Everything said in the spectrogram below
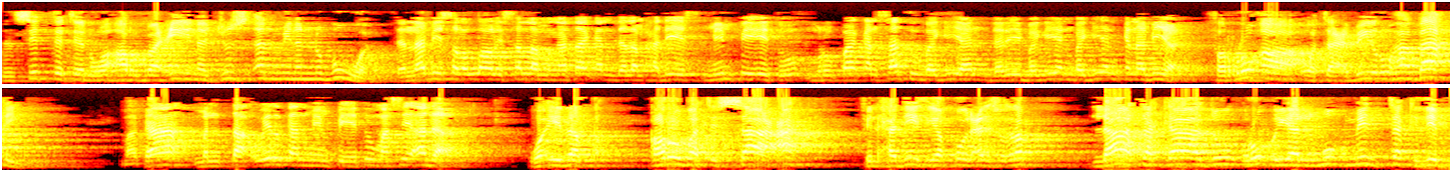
min sittatin wa arba'ina juz'an min an-nubuwah. Dan Nabi sallallahu alaihi wasallam mengatakan dalam hadis mimpi itu merupakan satu bagian dari bagian-bagian kenabian. Farru'a wa ta'biruha baqi. Maka mentakwilkan mimpi itu masih ada. Wa idza qarabat as-sa'ah fi al-hadith yaqul alaihi wasallam la takadu ru'ya al-mu'min takdhib.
